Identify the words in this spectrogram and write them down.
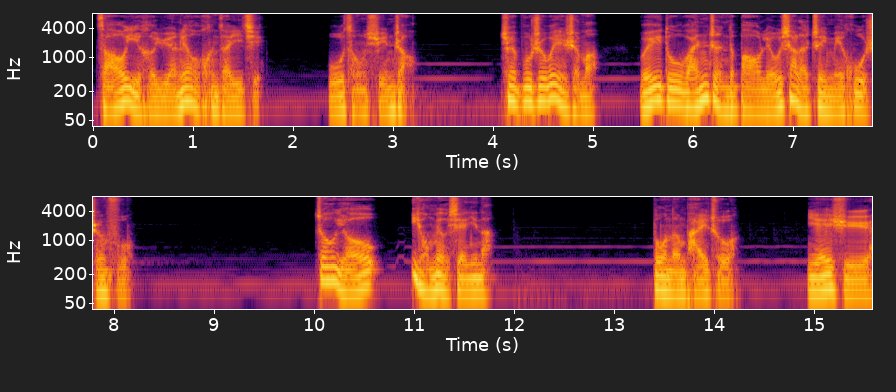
早已和原料混在一起，无从寻找，却不知为什么，唯独完整的保留下了这枚护身符。”周游有没有嫌疑呢？不能排除，也许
